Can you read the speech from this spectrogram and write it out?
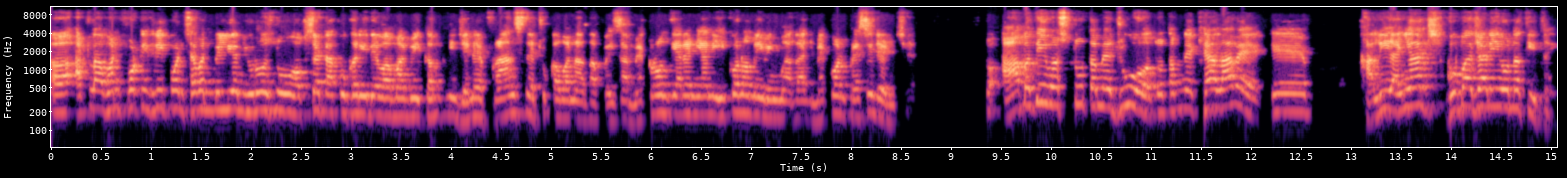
આટલા one forty three point seven million યુરોઝનું ઓફસેટ આખું કરી દેવામાં આવી કંપની જેને ફ્રાન્સને ચૂકવવાના હતા પૈસા. મેક્રોન ત્યારે ત્યાંની ઇકોનોમી વિંગમાં હતા. મેક્રોન પ્રેસિડેન્ટ છે. તો આ બધી વસ્તુ તમે જુઓ તો તમને ખ્યાલ આવે કે ખાલી અહીંયા જ ગોબાજાળીઓ નથી થઈ.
